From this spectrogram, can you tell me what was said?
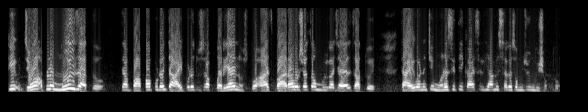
की जेव्हा आपलं मूल जातं त्या बापापुढे त्या आईपुढे दुसरा पर्याय नसतो. आज बारा वर्षाचा मुलगा ज्यावेळेला जातोय त्या आईवडिलांची मनस्थिती काय असेल हे आम्ही सगळं समजून घेऊ शकतो.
